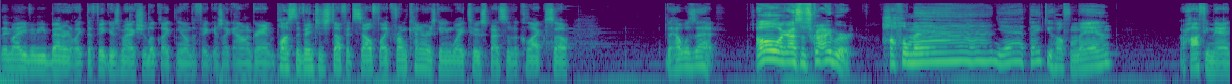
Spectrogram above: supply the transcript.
they might even be better. Like the figures might actually look like you know the figures like Alan Grant. Plus the vintage stuff itself, like from Kenner, is getting way too expensive to collect. So, the hell was that? Oh, I got a subscriber. Huffleman. Yeah, thank you, Huffleman. Or Hoffyman.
